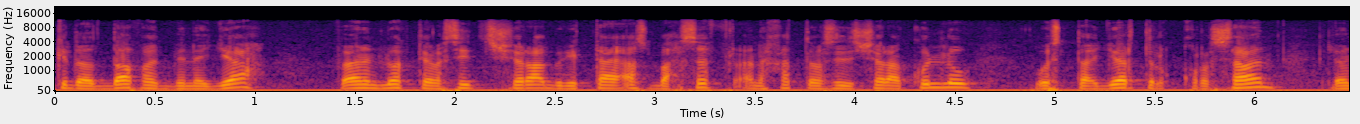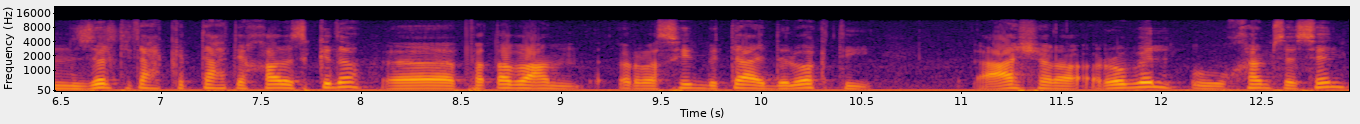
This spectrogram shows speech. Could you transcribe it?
كده اتضافت بنجاح. فأنا دلوقتي رصيد الشراء بتاعي أصبح صفر. أنا خدت رصيد الشراء كله واستأجرت القرصان. لو نزلت تحت تحت خالص كده آه فطبعا الرصيد بتاعي دلوقتي عشرة روبل وخمسة سنت.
